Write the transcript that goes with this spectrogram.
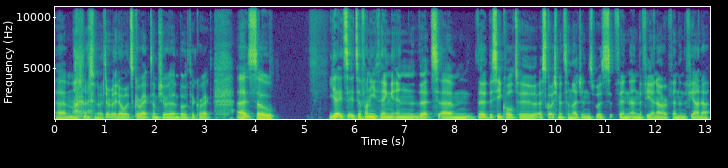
Um, I don't really know what's correct. I'm sure um, both are correct. Uh, so yeah, it's it's a funny thing in that um, the the sequel to A Scottish Myths and Legends was Finn and the Fianna, or Finn and the Fianna,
